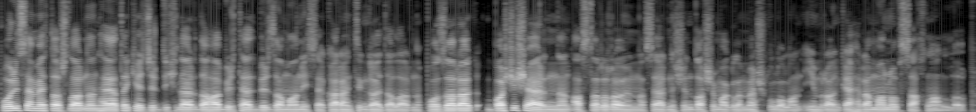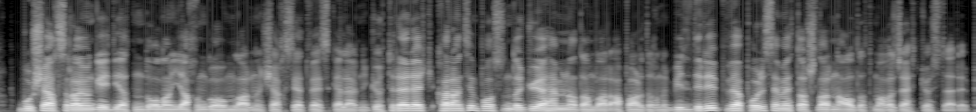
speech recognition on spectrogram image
Polis əməkdaşlarının həyata keçirdikləri daha bir tədbir zamanı isə karantin qaydalarını pozaraq Bakı şəhərindən Astara rayonuna sərnişin daşımaqla məşğul olan İmran Qəhrəmanov saxlanılıb. Bu şəxs rayon qeydiyyatında olan yaxın qohumlarının şəxsiyyət vəsiqələrini götürərək karantin postunda güya həmin adamları apardığını bildirib və polis əməkdaşlarını aldatmağa cəhd göstərib.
